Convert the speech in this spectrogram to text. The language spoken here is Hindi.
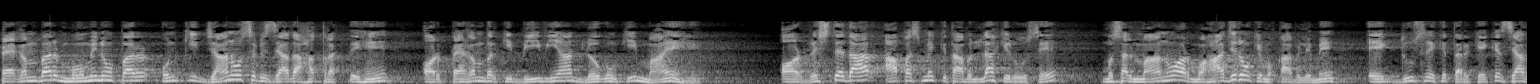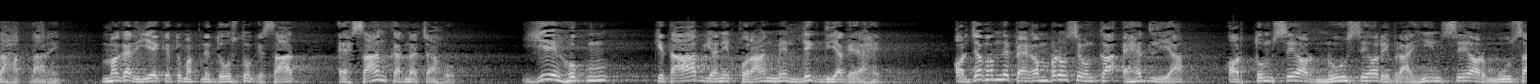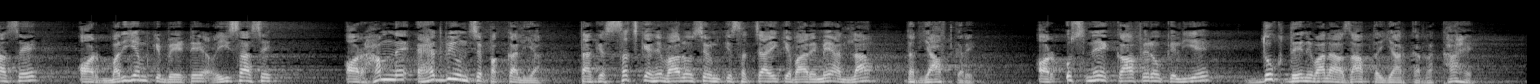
पैगंबर मोमिनों पर उनकी जानों से भी ज्यादा हक रखते हैं और पैगंबर की बीवियां लोगों की माएं हैं और रिश्तेदार आपस में किताबुल्लाह की रूह से मुसलमानों और मुहाजिरों के मुकाबले में एक दूसरे के तरके के ज्यादा हकदार हैं मगर यह कि तुम अपने दोस्तों के साथ एहसान करना चाहो। ये हुक्म किताब यानी कुरान में लिख दिया गया है। और जब हमने पैगंबरों से उनका अहद लिया, और तुमसे, और नूह से, और इब्राहिम से, और मूसा से, और मरियम के बेटे ईसा से, और हमने अहद भी उनसे पक्का लिया, ताकि सच कहने वालों से उनकी सच्चाई के बारे में अल्लाह दरियाफ्त करे, और उसने काफिरों के लिए दुख देने वाला अजाब तैयार कर रखा है।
